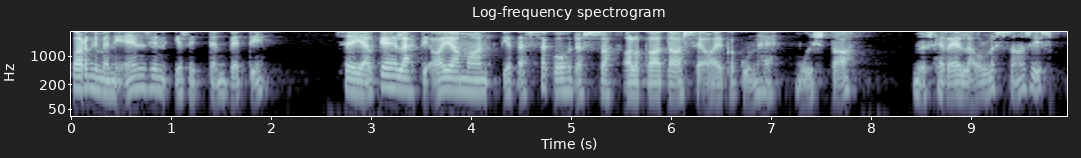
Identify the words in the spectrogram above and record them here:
Parni meni ensin ja sitten Beti. Sen jälkeen he lähti ajamaan ja tässä kohdassa alkaa taas se aika, kun he muistaa, myös hereillä ollessaan siis.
